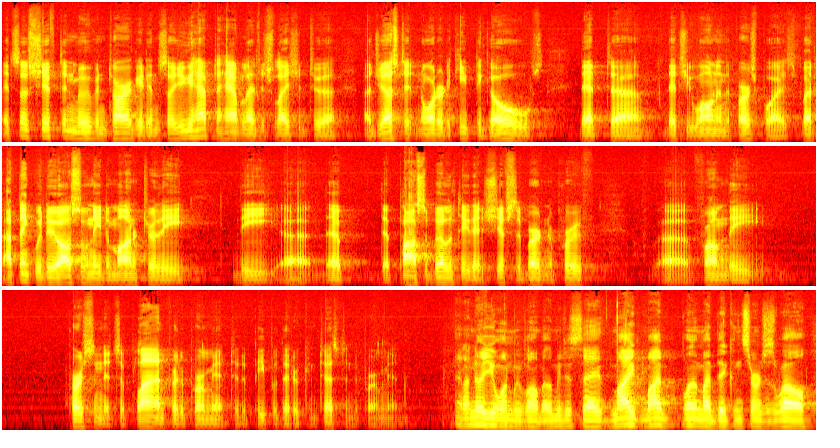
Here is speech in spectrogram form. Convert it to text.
it's a shifting, moving target, and so you have to have legislation to uh, adjust it in order to keep the goals that uh, that you want in the first place. But I think we do also need to monitor the the uh, the, the possibility that shifts the burden of proof uh, from the person that's applying for the permit to the people that are contesting the permit. And I know you want to move on, but let me just say, my, my, one of my big concerns as well,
